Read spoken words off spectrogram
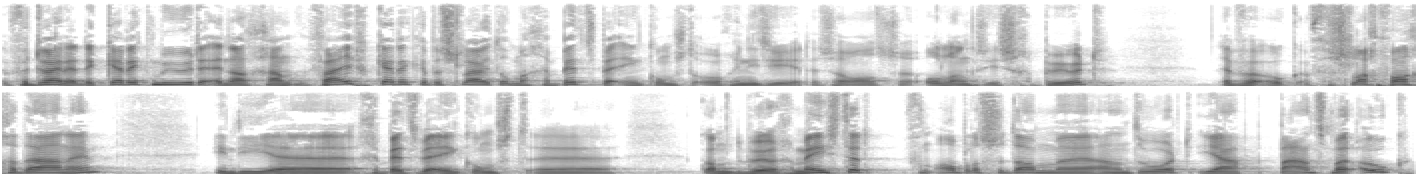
verdwijnen de kerkmuren en dan gaan vijf kerken besluiten om een gebedsbijeenkomst te organiseren, zoals eh, onlangs is gebeurd. Daar hebben we ook een verslag van gedaan. Hè? In die eh, gebedsbijeenkomst eh, kwam de burgemeester van Alblasserdam eh, aan het woord, Jaap Paans, maar ook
